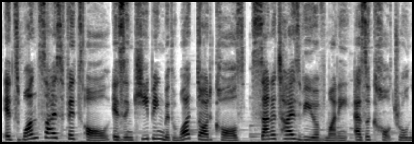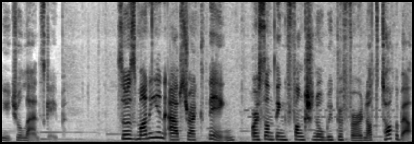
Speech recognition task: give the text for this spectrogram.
Its one size fits all is in keeping with what Dodd calls sanitized view of money as a cultural neutral landscape. So is money an abstract thing or something functional we prefer not to talk about,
